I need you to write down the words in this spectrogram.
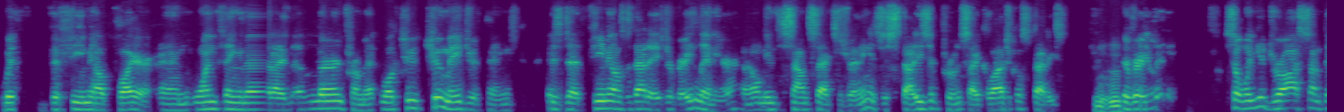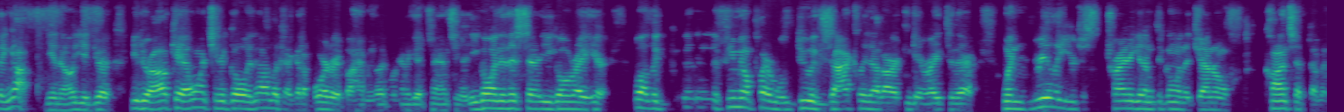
with the female player. And one thing that I learned from it, well, two two major things, is that females at that age are very linear. I don't mean to sound sexist or anything. It's just studies have proven, psychological studies. Mm-hmm. They're very linear. So when you draw something up, you know, you draw, you draw, okay, I want you to go and, oh, look, I got a board right behind me. Look, we're going to get fancy. You go into this area, you go right here. Well, the, the female player will do exactly that arc and get right to there when really you're just trying to get them to go in the general concept of it.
